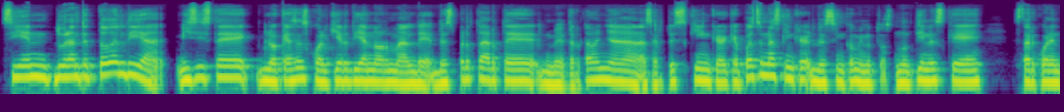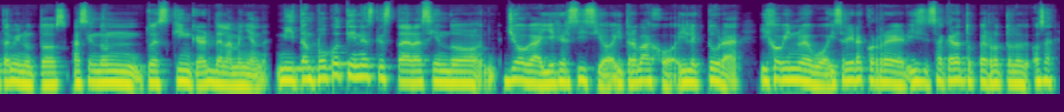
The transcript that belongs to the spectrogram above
Si en, durante todo el día hiciste lo que haces cualquier día normal de despertarte, meterte a bañar, hacer tu skincare, que puede ser una skincare de 5 minutos, no tienes que estar 40 minutos haciendo un, tu skincare de la mañana. Ni tampoco tienes que estar haciendo yoga y ejercicio y trabajo y lectura y hobby nuevo y salir a correr y sacar a tu perro. Todo o sea,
